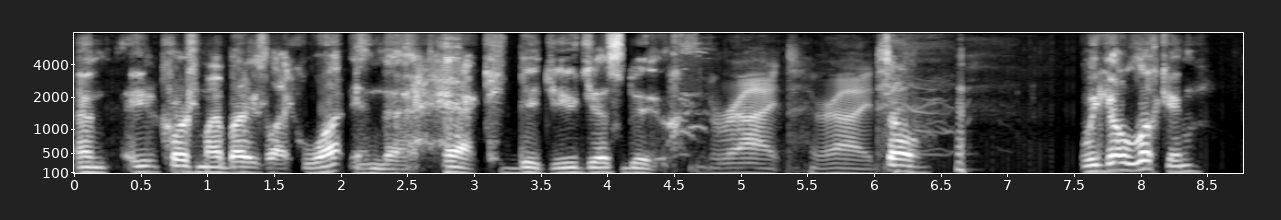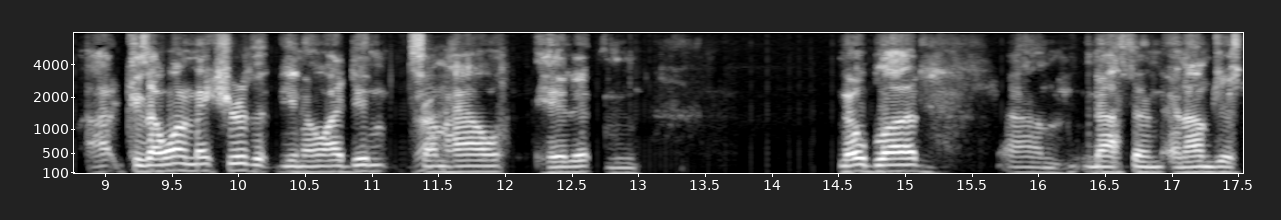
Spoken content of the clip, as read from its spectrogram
And of course, my buddy's like, what in the heck did you just do? Right. Right. So we go looking because I want to make sure that, you know, I didn't somehow hit it and no blood, um, nothing. And I'm just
